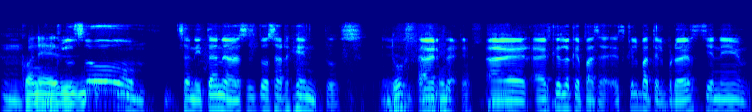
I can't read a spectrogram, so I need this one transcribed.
mm, con el... Incluso Sanitana, a veces dos sargentos. Eh, dos sargentos. A, ver, a, ver, qué es lo que pasa. Es que el Battle Brothers tiene...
